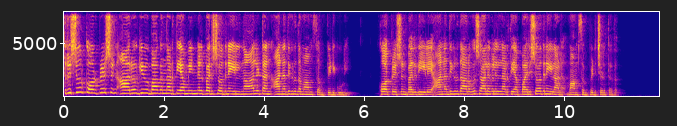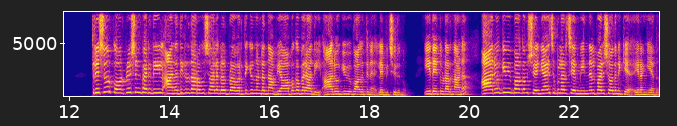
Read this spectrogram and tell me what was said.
തൃശൂർ കോർപ്പറേഷൻ ആരോഗ്യ വിഭാഗം നടത്തിയ മിന്നൽ പരിശോധനയിൽ നാല് ടൺ അനധികൃത മാംസം പിടികൂടി. കോർപ്പറേഷൻ പരിധിയിലെ അനധികൃത അറവുശാലകളിൽ നടത്തിയ പരിശോധനയിലാണ് മാംസം പിടിച്ചെടുത്തത്. തൃശൂർ കോർപ്പറേഷൻ പരിധിയിൽ അനധികൃത അറവുശാലകൾ പ്രവർത്തിക്കുന്നുണ്ടെന്ന വ്യാപക പരാതി ആരോഗ്യ വിഭാഗത്തിന് ലഭിച്ചിരുന്നു. ഇതേ തുടർന്നാണ് ആരോഗ്യ വിഭാഗം ശനിയാഴ്ച പുലർച്ചെ മിന്നൽ പരിശോധനയ്ക്ക് ഇറങ്ങിയത്.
